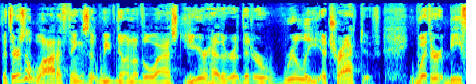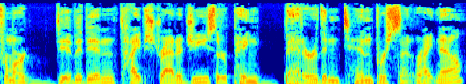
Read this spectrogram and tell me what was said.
but there's a lot of things that we've done over the last year, Heather, that are really attractive. Whether it be from our dividend type strategies that are paying better than 10% right now,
